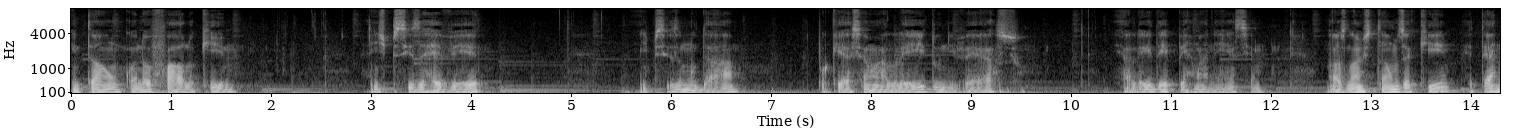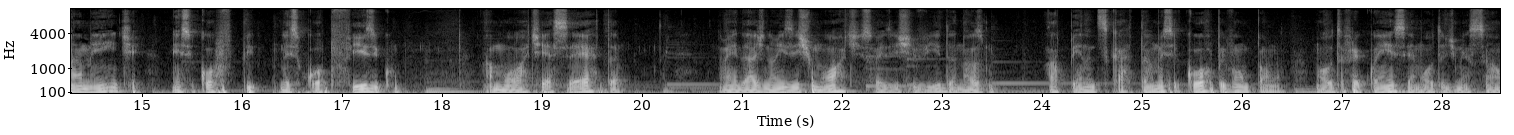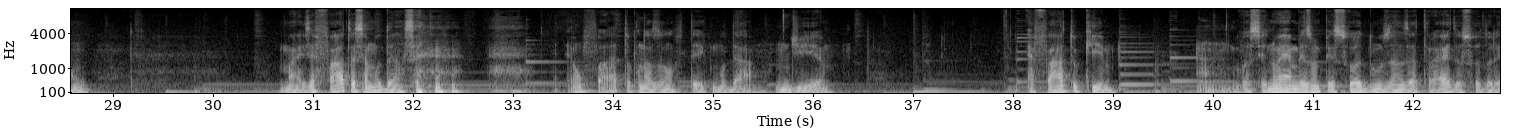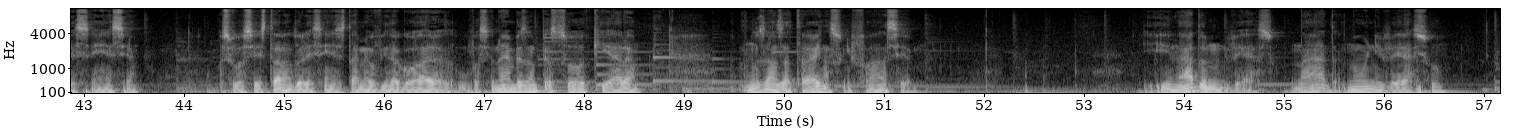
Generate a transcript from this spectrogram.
Então, quando eu falo que a gente precisa rever, a gente precisa mudar, porque essa é uma lei do universo, é a lei de permanência. Nós não estamos aqui eternamente nesse corpo, nesse corpo físico. A morte é certa. Na verdade, não existe morte, só existe vida. Nós apenas descartamos esse corpo e vamos para uma outra frequência, uma outra dimensão. Mas é fato essa mudança. é um fato que nós vamos ter que mudar um dia. É fato que você não é a mesma pessoa de uns anos atrás, da sua adolescência. Ou se você está na adolescência está me ouvindo agora, você não é a mesma pessoa que era uns anos atrás, na sua infância. E nada no universo, nada no universo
